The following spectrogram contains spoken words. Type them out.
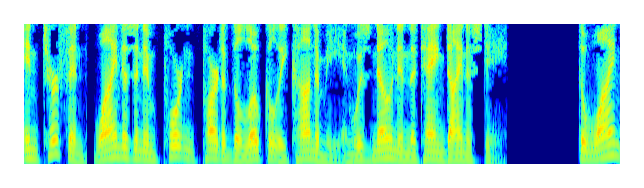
In Turfan, wine is an important part of the local economy and was known in the Tang dynasty. The wine,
